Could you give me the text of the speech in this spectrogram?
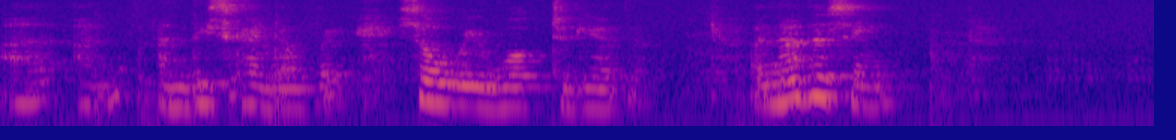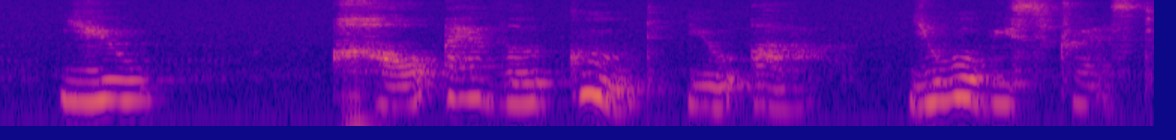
uh, and and this kind of way. So we work together. Another thing, you, however good you are, you will be stressed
